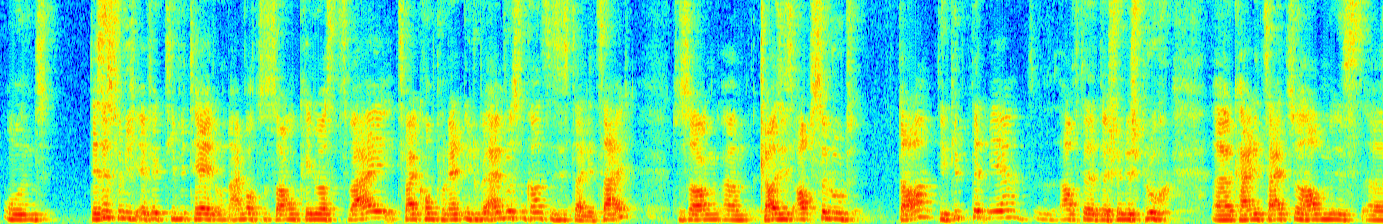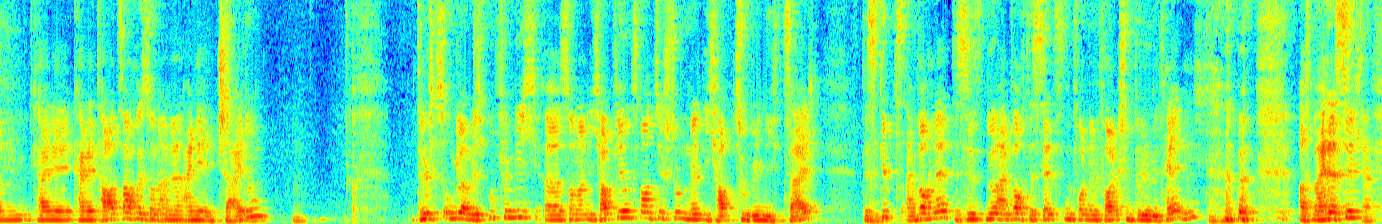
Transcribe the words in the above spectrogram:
Und das ist für mich Effektivität und einfach zu sagen, okay, du hast zwei, zwei Komponenten, die du beeinflussen kannst. Das ist deine Zeit zu sagen, ähm, klar, sie ist absolut da, die gibt nicht mehr. Auch der, der schöne Spruch, äh, keine Zeit zu haben, ist ähm, keine, keine Tatsache, sondern eine, eine Entscheidung. Trifft es unglaublich gut, finde ich, äh, sondern ich habe 24 Stunden, ich habe zu wenig Zeit. Das gibt es einfach nicht. Das ist nur einfach das Setzen von den falschen Prioritäten, mhm. aus meiner Sicht. Ja.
